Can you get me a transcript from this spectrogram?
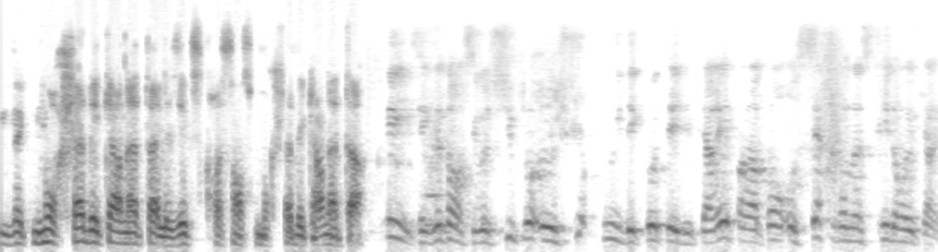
Avec Mourchad et Karnata, les excroissances Mourchad et Karnata. Oui, c'est exactement. C'est le, surplus des côtés du carré par rapport au cercle qu'on inscrit dans le carré.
